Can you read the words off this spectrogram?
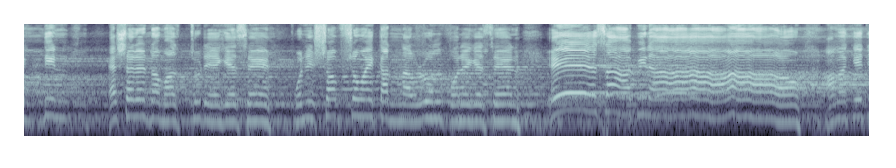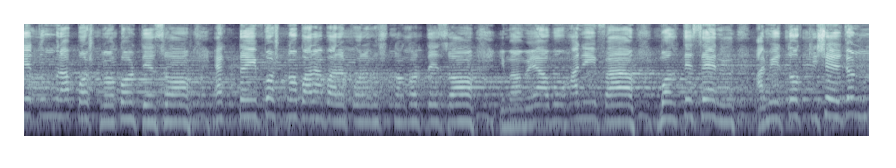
একদিন এশারের নামাজ ছুটে গেছে। উনি সব সময় কান্নার রোল পড়ে গেছেন। এ সাহাবিরা, আমাকে যে তোমরা প্রশ্ন করতেছ, একটাই প্রশ্ন বারবার প্রশ্ন করতেছ। ইমামে আবু হানিফা বলতেছেন, আমি তো কিসের জন্য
